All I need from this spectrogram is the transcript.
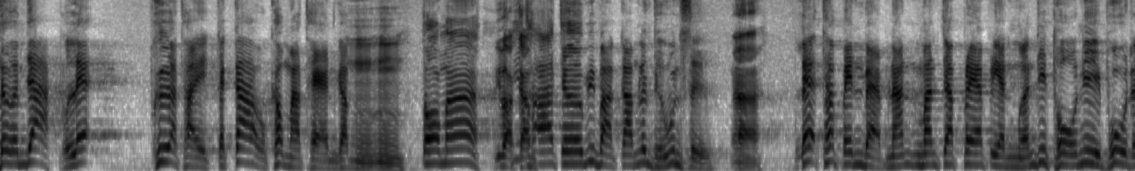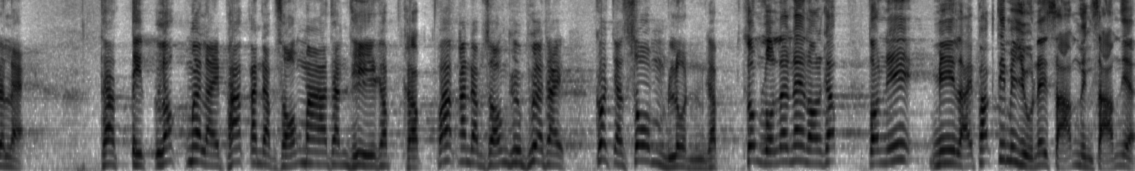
เดินยากและ เพื่อไทยจะก้าวเข้ามาแทนครับ ต่อมาวิบากกรรม พิธาเจอวิบากกรรมเรื่องถือหุ้นสื่อ อ่า และถ้าเป็นแบบนั้นมันจะแปรเปลี่ยนเหมือนที่โทนี่พูดนั่นแหละ ถ้าติดล็อกเมื่อไหร่พักอันดับสองมาทันทีครับครับ พักอันดับสองคือเพื่อไทยก็จะส้มหล่นครับ ส้มหล่นแล้วแน่นอนครับ ตอนนี้มีหลายพักที่ไม่อยู่ใน 313เนี่ย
